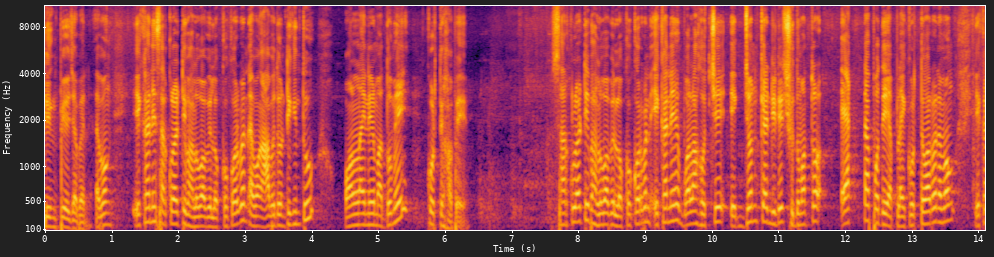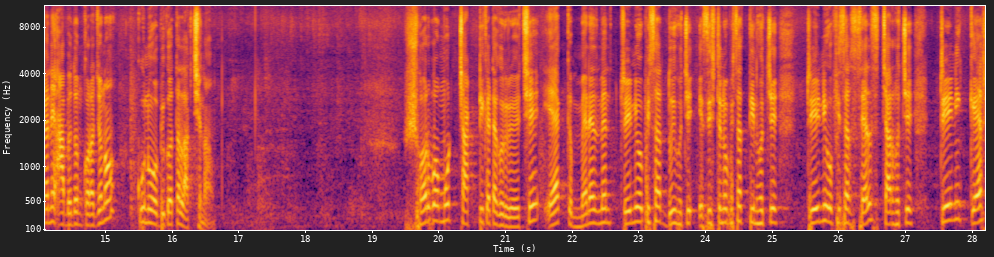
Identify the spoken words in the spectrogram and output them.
লিঙ্ক পেয়ে যাবেন। এবং এখানে সার্কুলারটি ভালোভাবে লক্ষ্য করবেন এবং আবেদনটি কিন্তু অনলাইনের মাধ্যমেই করতে হবে। সার্কুলারটি ভালোভাবে লক্ষ্য করবেন। এখানে বলা হচ্ছে একজন ক্যান্ডিডেট শুধুমাত্র একটা পদে অ্যাপ্লাই করতে পারবেন এবং এখানে আবেদন করার জন্য কোনো অভিজ্ঞতা লাগছে না। সর্বমোট চারটি ক্যাটাগরি রয়েছে। এক ম্যানেজমেন্ট ট্রেনি অফিসার দুই হচ্ছে অ্যাসিস্ট্যান্ট অফিসার তিন হচ্ছে ট্রেনি অফিসার সেলস চার হচ্ছে ট্রেনি ক্যাশ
